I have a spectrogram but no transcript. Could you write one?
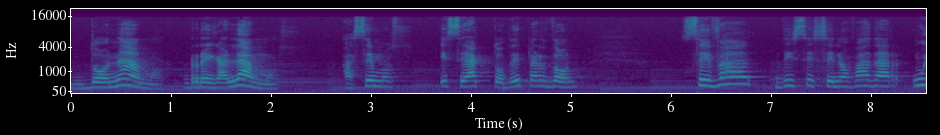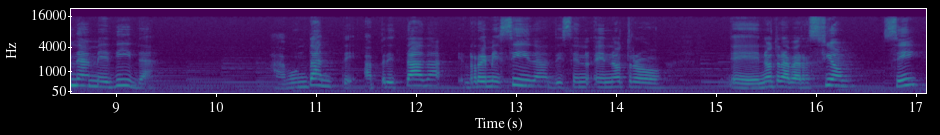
donamos, regalamos, hacemos ese acto de perdón, se va, dice, se nos va a dar una medida abundante, apretada, remecida, dice en, otro, eh, en otra versión, ¿sí?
